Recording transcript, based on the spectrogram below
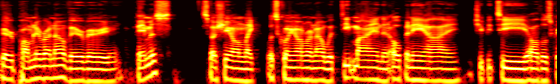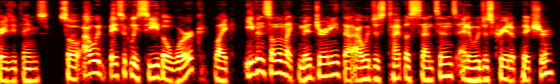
very prominent right now, very, very famous especially on like what's going on right now with DeepMind and OpenAI, GPT, all those crazy things. So I would basically see the work, like even something like Midjourney that I would just type a sentence and it would just create a picture.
